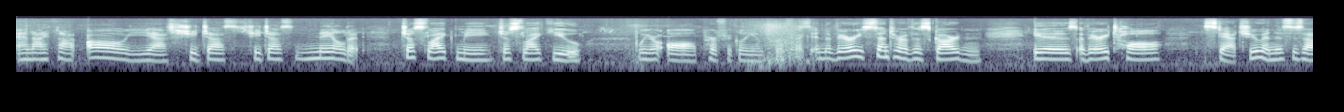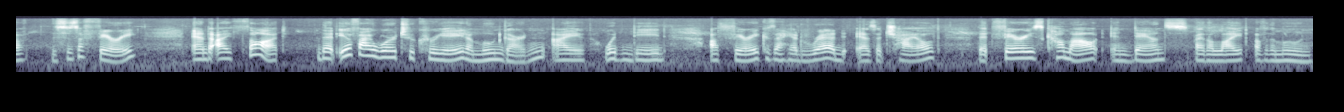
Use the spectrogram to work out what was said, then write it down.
And I thought, oh yes, she just she just nailed it. Just like me, just like you. We are all perfectly imperfect. In the very center of this garden is a very tall statue, and this is a this is a fairy. And I thought that if I were to create a moon garden, I would need a fairy because I had read as a child that fairies come out and dance by the light of the moon.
